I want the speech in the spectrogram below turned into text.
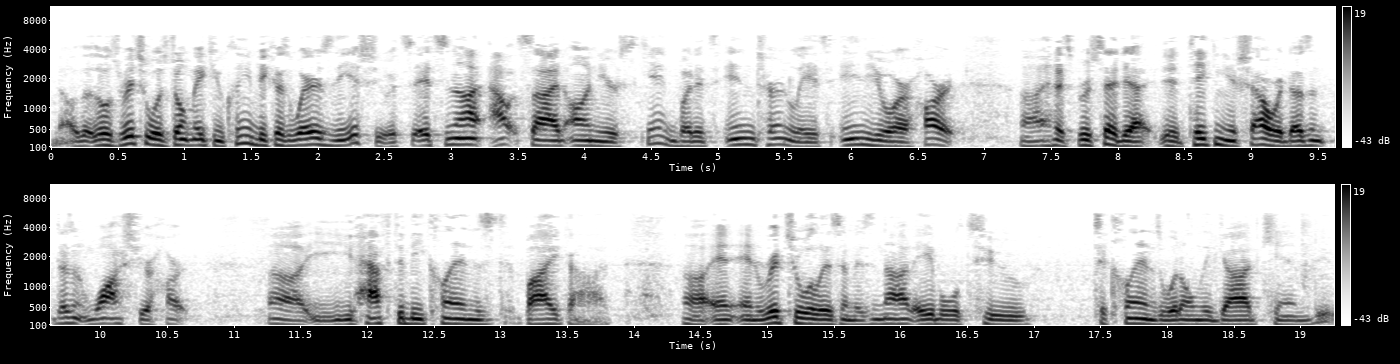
No, those rituals don't make you clean because where's the issue? It's it's not outside on your skin, but it's internally. It's in your heart. Uh, and as Bruce said, yeah, taking a shower doesn't doesn't wash your heart. Uh, you have to be cleansed by God, uh, and, and ritualism is not able to to cleanse what only God can do.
